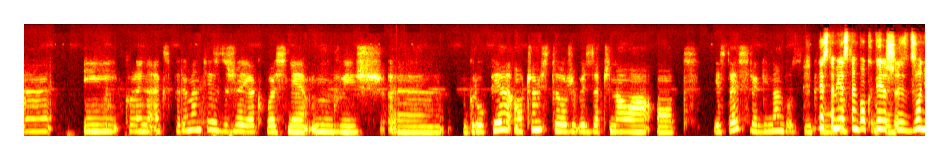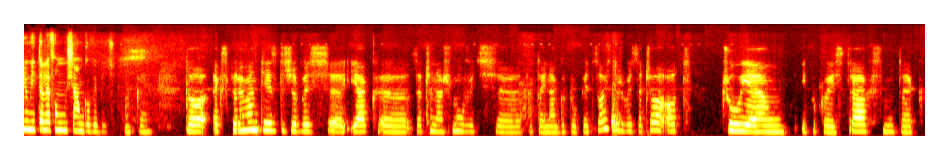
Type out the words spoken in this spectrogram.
E, I kolejny eksperyment jest, że jak właśnie mówisz e, w grupie o czymś, to żebyś zaczynała od. Jesteś, Regina? Bo. Jestem, jestem, bo wiesz, Okej. dzwonił mi telefon, musiałam go wybić. Okej. To eksperyment jest, żebyś e, jak e, zaczynasz mówić e, tutaj na grupie coś, to żebyś zaczęła od czuję i pokoję strach, smutek,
